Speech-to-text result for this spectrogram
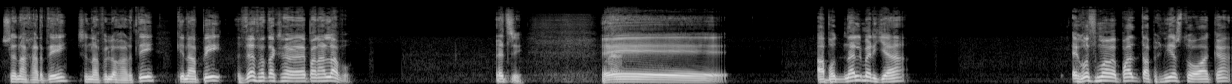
σε ένα χαρτί, σε ένα φύλλο χαρτί και να πει δεν θα τα επαναλάβω. Έτσι. Ε, από την άλλη μεριά, εγώ θυμάμαι πάντα τα παιχνίδια στο ΆΚΑ,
